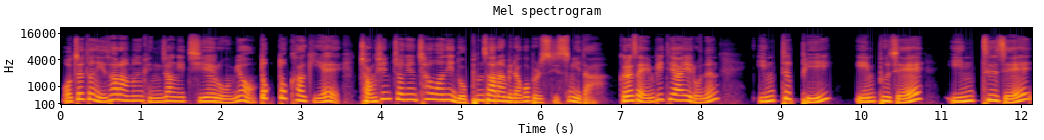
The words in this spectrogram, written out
어쨌든 이 사람은 굉장히 지혜로우며 똑똑하기에 정신적인 차원이 높은 사람이라고 볼 수 있습니다. 그래서 MBTI로는 인트피, 인프제, 인트제,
